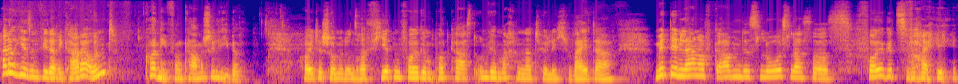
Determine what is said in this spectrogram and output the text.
Hallo, hier sind wieder Ricarda und Conny von Karmische Liebe. Heute schon mit unserer vierten Folge im Podcast und wir machen natürlich weiter mit den Lernaufgaben des Loslassers. Folge 2.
